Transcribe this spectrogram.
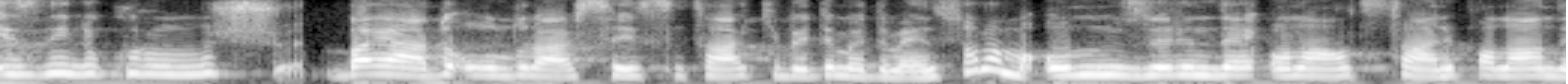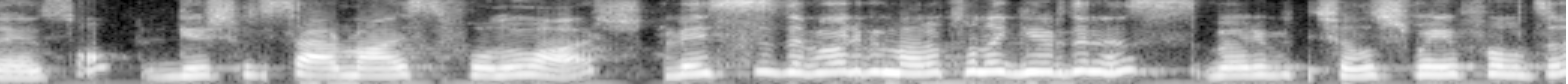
izniyle kurulmuş bayağı da oldular sayısını takip edemedim en son ama onun üzerinde 16 tane falan da en son. Girişim sermayesi fonu var ve siz de böyle bir maratona girdiniz. Böyle bir çalışma yapıldı.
